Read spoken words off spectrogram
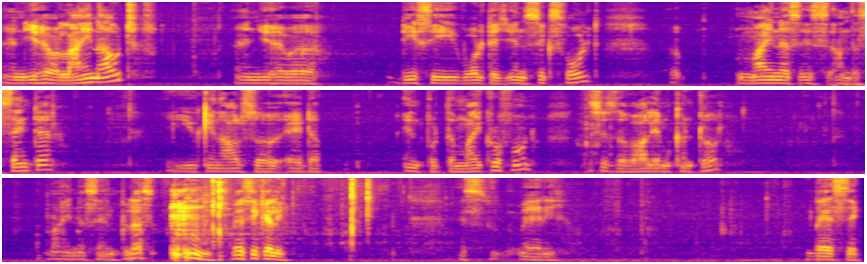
And you have a line out and you have a DC voltage in 6 volt. Minus is on the center. You can also add up input the microphone. This is the volume control. Minus and plus. Basically it's very basic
